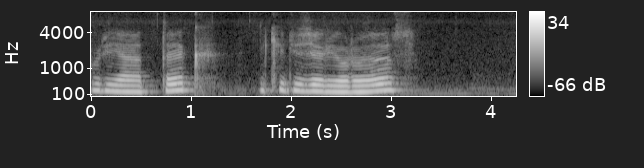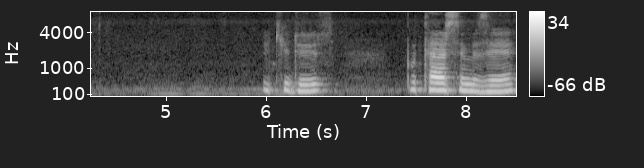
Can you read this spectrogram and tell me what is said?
Buraya attık. İki düz örüyoruz. İki düz. Bu tersimizi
